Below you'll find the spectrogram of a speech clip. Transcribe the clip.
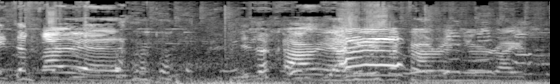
It's a Karen. It's a Karen. Yeah, he is a Karen, you're right.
